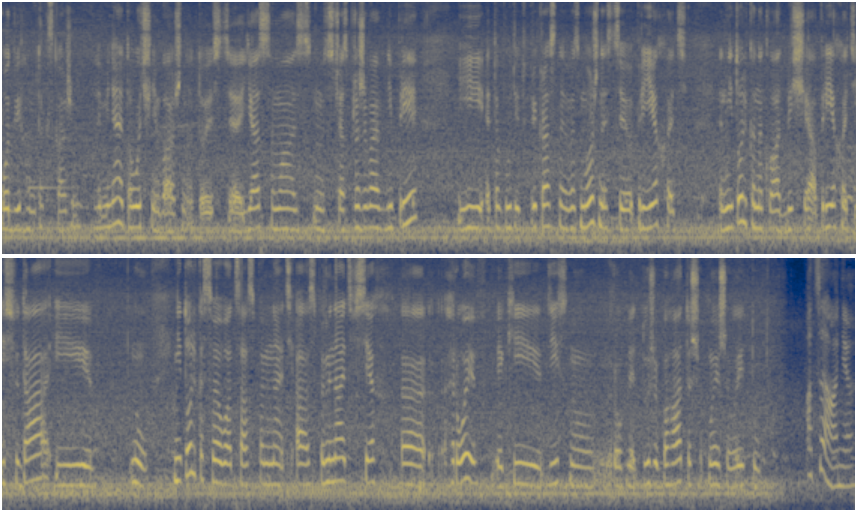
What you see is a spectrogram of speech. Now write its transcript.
подвигам, так скажем. Для меня это очень важно. То есть э, я сама с- ну, сейчас проживаю в Днепре, и это будет прекрасная возможность э, приехать не только на кладбище, а приехать и сюда, и ну, не только своего отца вспоминать, а вспоминать всіх е, героїв, які дійсно роблять дуже багато, щоб ми жили тут. А це Аня,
